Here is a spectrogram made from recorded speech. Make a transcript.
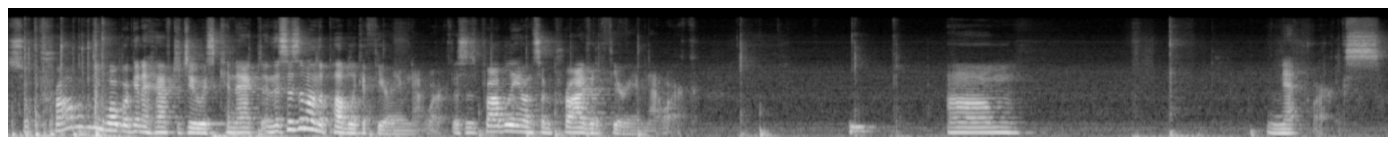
So probably what we're going to have to do is connect, and this isn't on the public Ethereum network. This is probably on some private Ethereum network. Um, networks.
